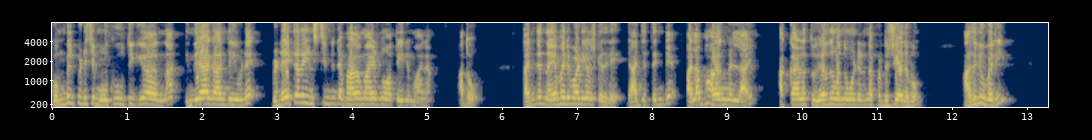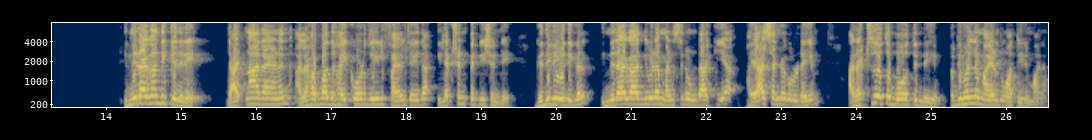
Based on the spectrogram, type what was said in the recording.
കൊമ്പിൽ പിടിച്ച് മൂക്കുകുത്തിക്കുക എന്ന ഇന്ദിരാഗാന്ധിയുടെ പ്രിഡേറ്ററി ഇൻസ്റ്റിങ്റ്റിന്റെ ഭാഗമായിരുന്നു ആ തീരുമാനം. അതോ തന്റെ നയപരിപാടികൾക്കെതിരെ രാജ്യത്തിന്റെ പല ഭാഗങ്ങളിലായി അക്കാലത്ത് ഉയർന്നു വന്നുകൊണ്ടിരുന്ന പ്രതിഷേധവും അതിനുപരി ഇന്ദിരാഗാന്ധിക്കെതിരെ രാജ്നാരായണൻ അലഹബാദ് ഹൈക്കോടതിയിൽ ഫയൽ ചെയ്ത ഇലക്ഷൻ പെറ്റീഷന്റെ ഗതിവിഗതികൾ ഇന്ദിരാഗാന്ധിയുടെ മനസ്സിലുണ്ടാക്കിയ ഭയാശങ്കകളുടെയും അരക്ഷിതത്വ ബോധത്തിന്റെയും പ്രതിഫലനമായിരുന്നു ആ തീരുമാനം.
